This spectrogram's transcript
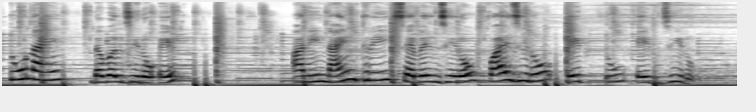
two nine double zero eight आणि nine three seven zero five zero eight two eight zero.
